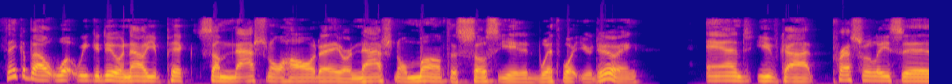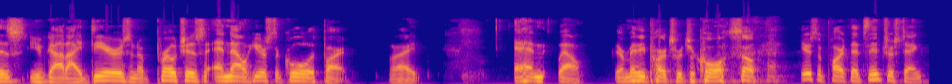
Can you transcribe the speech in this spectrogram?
think about what we could do, and now you pick some national holiday or national month associated with what you're doing and you've got press releases, you've got ideas and approaches, and now here's the coolest part, right? And well, there are many parts which are cool. So here's the part that's interesting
